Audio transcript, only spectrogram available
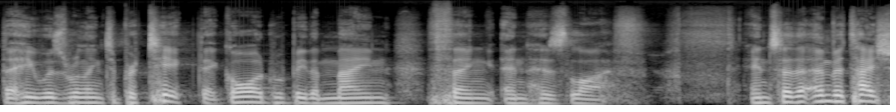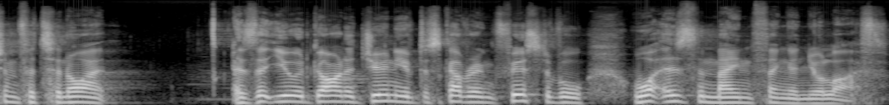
that he was willing to protect that God would be the main thing in his life. And so the invitation for tonight is that you would go on a journey of discovering, first of all, what is the main thing in your life?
